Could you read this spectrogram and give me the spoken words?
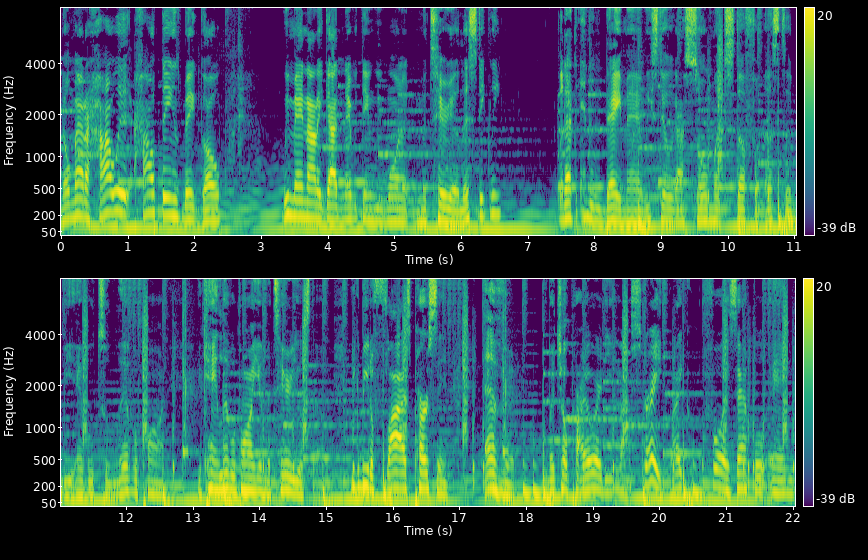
no matter how it how things may go, we may not have gotten everything we wanted materialistically, but at the end of the day, man, we still got so much stuff for us to be able to live upon. You can't live upon your material stuff. You could be the flyest person ever, but your priority is not straight. Like, for example, and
